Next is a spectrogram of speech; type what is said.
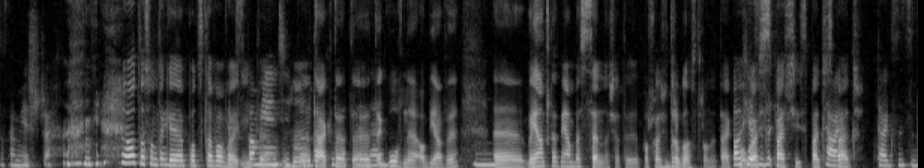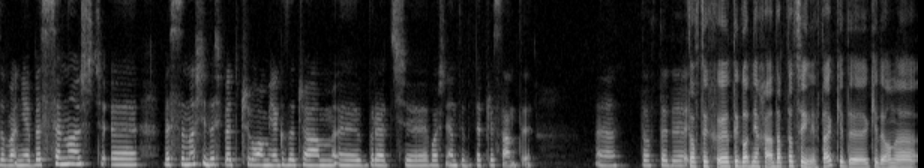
Co tam jeszcze? No, to są takie podstawowe. tak z pamięci te, to- mhm, to tak, chyba te, te, te główne objawy. Mm. E, bo ja na przykład miałam bezsenność, a ty poszłaś w drugą stronę, tak? Och, ja Mogłaś zde- spać i spać tak. spać. Tak, zdecydowanie. Bezsenność, e, bezsenności doświadczyłam, jak zaczęłam e, brać e, właśnie antydepresanty. E, To wtedy. To w tych tygodniach adaptacyjnych, tak? Kiedy, kiedy one...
